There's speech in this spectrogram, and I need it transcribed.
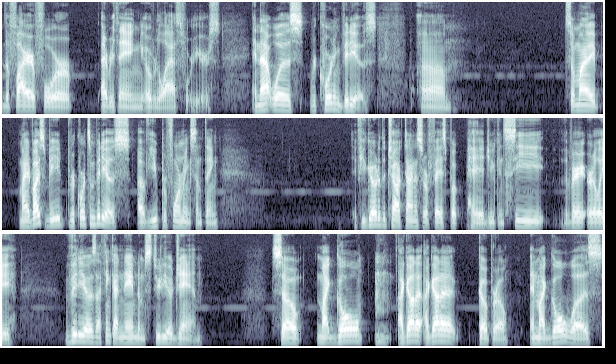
the fire for everything over the last four years, and that was recording videos. Um, so my my advice would be record some videos of you performing something. If you go to the Chalk Dinosaur Facebook page, you can see the very early videos. I think I named them Studio Jam. So my goal, I got a I got a GoPro, and my goal was,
